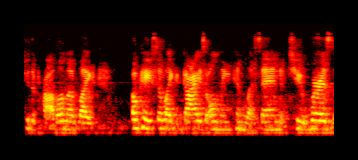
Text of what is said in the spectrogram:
to the problem of like, okay, so like guys only can listen to, whereas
